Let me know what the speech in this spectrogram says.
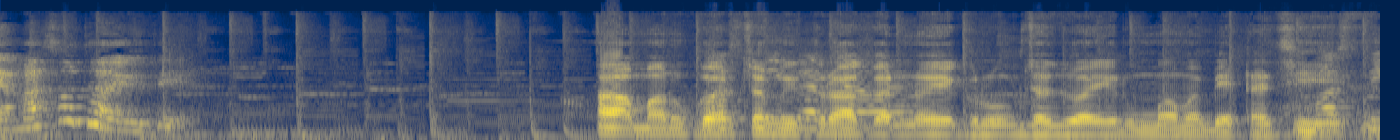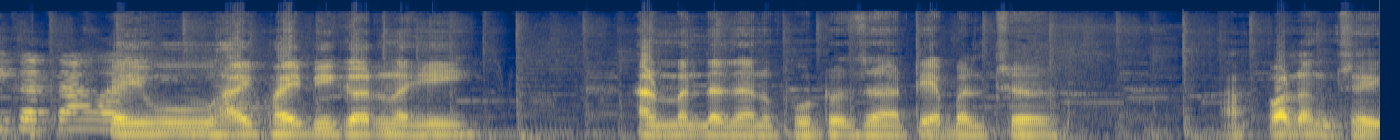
એમાં શું થયું તે? આ અમારું ઘર છે મિત્ર. ઘરનો એક રૂમ છે જો એ રૂમમાં અમે બેઠા છીએ. કઈ એવું હાઈ ફાઈ બી ઘર નહીં. હનુમાન દાદાનો ફોટો છે આ ટેબલ છે આ પલંગ છે.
